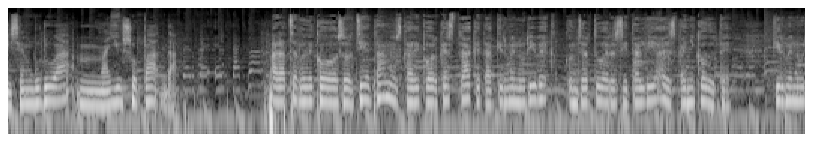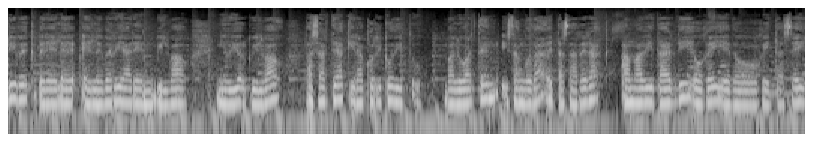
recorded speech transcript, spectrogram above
izenburua maiu sopa da. Aratzaldeko sortxietan Euskadiko Orkestrak eta Kirmen Uribek kontzertu errezitaldia eskainiko dute. Kirmen Uribek bere ele eleberriaren Bilbao, New York Bilbao, pasarteak irakorriko ditu. Baluarten izango da eta sarrerak amabi eta erdi, hogei edo hogeita zei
